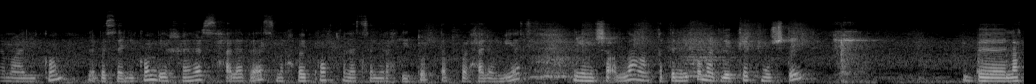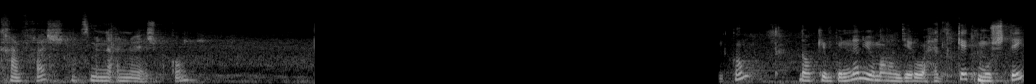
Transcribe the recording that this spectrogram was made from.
السلام عليكم. لاباس عليكم بخير صحة لاباس. مرحبا بكم في قناة سميرة حديدو للطبخ والحلويات اليوم إن شاء الله غنقدم لكم هذا le cake moucheté à la crème fraîche. نتمنى أنه يعجبكم. لكم donc كيف قلنا اليوم غنديروا واحد الكيك moucheté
